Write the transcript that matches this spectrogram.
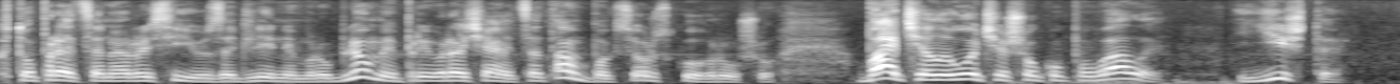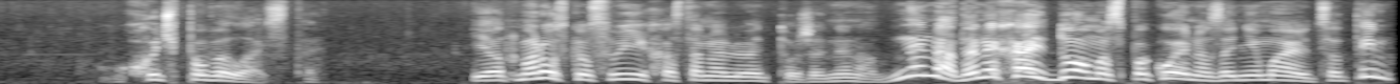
хто преться на Росію за длинним рублем і превращається там в боксерську грушу. Бачили очі, що купували, їжте, хоч повилазьте. І от отморозків своїх останавливати теж не треба. Не треба, нехай вдома спокійно займаються тим,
